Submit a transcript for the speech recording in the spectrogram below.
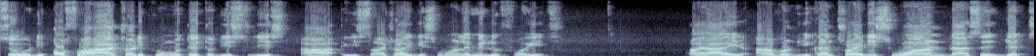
so the offer I actually promoted to this list uh, is actually this one. Let me look for it. I, I haven't you can try this one that says get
